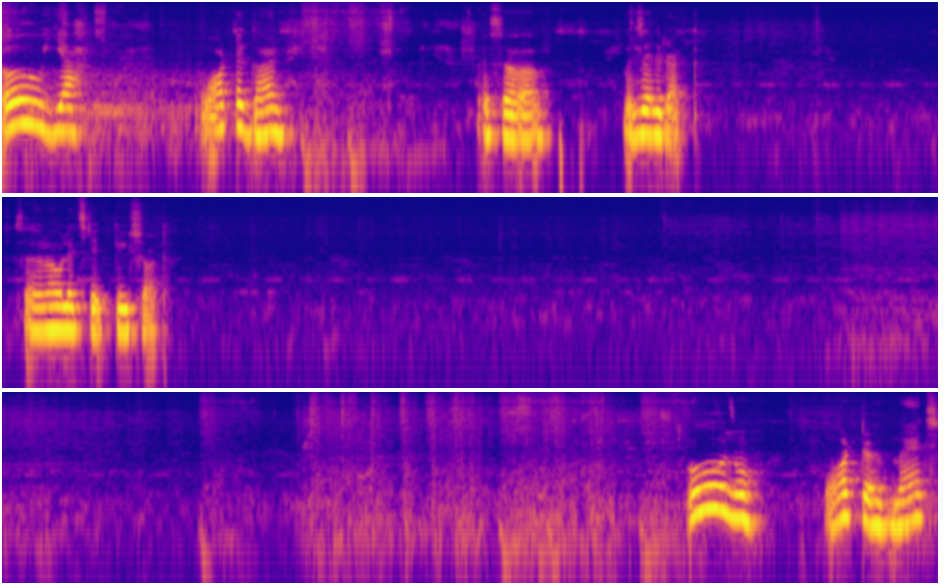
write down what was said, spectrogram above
Oh yeah, what a gun! It's a missile rack. So now let's take kill shot. Oh no! What a match!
